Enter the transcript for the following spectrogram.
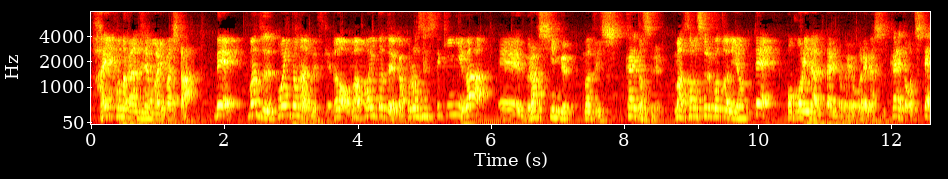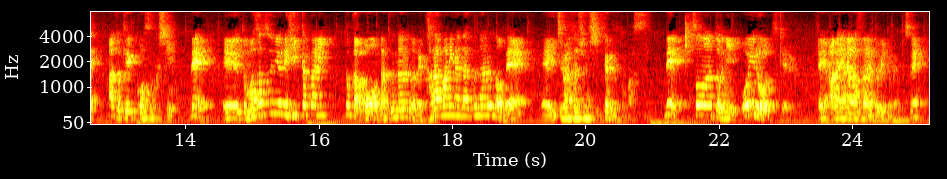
はい、こんな感じで終わりました。で、まずポイントなんですけど、まあポイントというかプロセス的には、えーブラッシング、まずしっかりとする。まあそうすることによって、ホコリだったりとか汚れがしっかりと落ちて、あと血行促進。で、えっ、と、摩擦による引っかかりとかもなくなるので、絡まりがなくなるので、えー一番最初にしっかりと梳かす。で、その後にオイルをつける。えー洗い流さないトリートメントですね。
